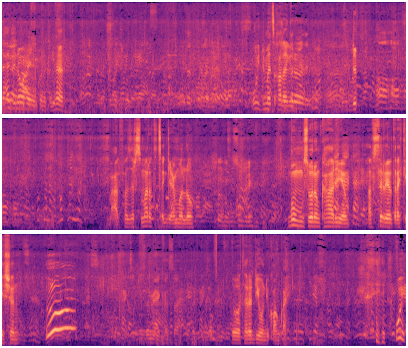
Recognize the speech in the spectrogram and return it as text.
نحج نوح يكون ها. وي دمت خلاص. مع الفازر سمارة تتسقع مولو بوم مسولم كهاريهم أفسر يوم تركيشنو هو تردي وندي قانقاي. وي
